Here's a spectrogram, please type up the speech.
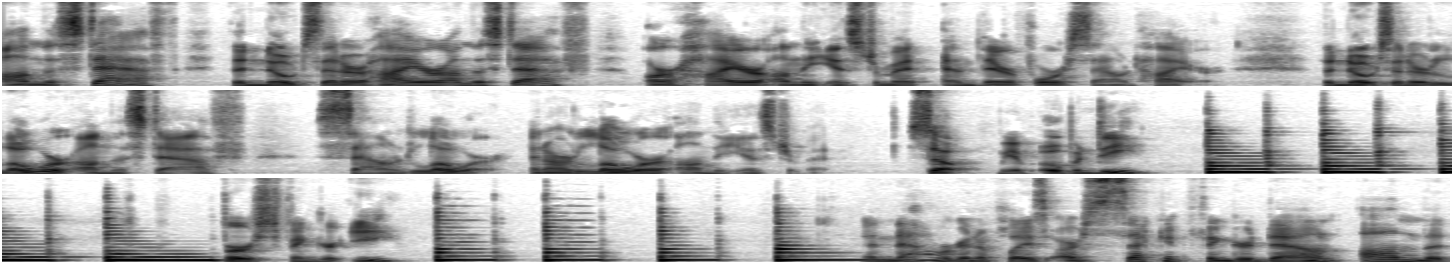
On the staff, the notes that are higher on the staff are higher on the instrument and therefore sound higher. The notes that are lower on the staff sound lower and are lower on the instrument. So we have open D, first finger E, and now we're going to place our second finger down on the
